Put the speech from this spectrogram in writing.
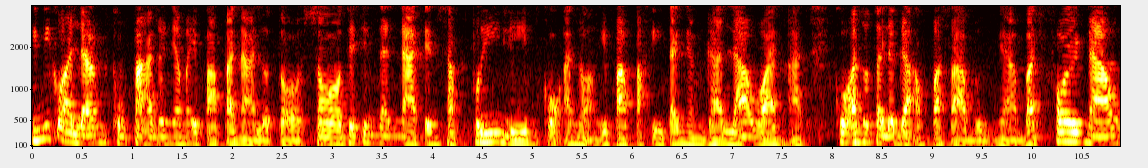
hindi ko alam kung paano niya maipapanalo to. So, titingnan natin sa prelim kung ano ang ipapakita niyang galawan at kung ano talaga ang pasabog niya. But for now,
